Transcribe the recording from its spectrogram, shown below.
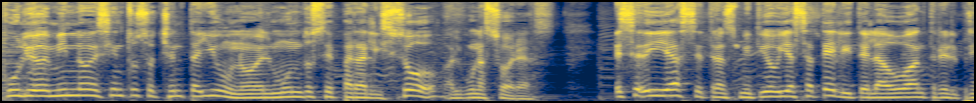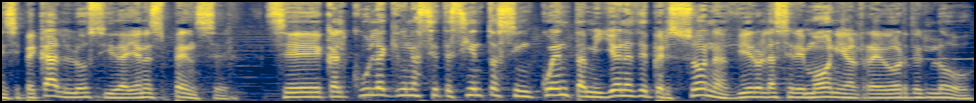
Julio de 1981 el mundo se paralizó algunas horas. Ese día se transmitió vía satélite la boda entre el príncipe Carlos y Diana Spencer. Se calcula que unas 750 millones de personas vieron la ceremonia alrededor del globo.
